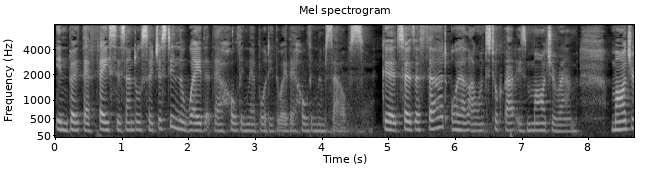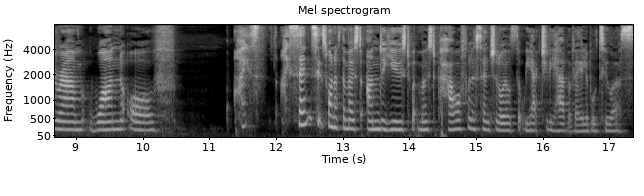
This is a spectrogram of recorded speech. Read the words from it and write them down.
in both their faces and also just in the way that they're holding their body, the way they're holding themselves. Good. So the third oil I want to talk about is marjoram. Marjoram, one of, I, I sense it's one of the most underused but most powerful essential oils that we actually have available to us.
